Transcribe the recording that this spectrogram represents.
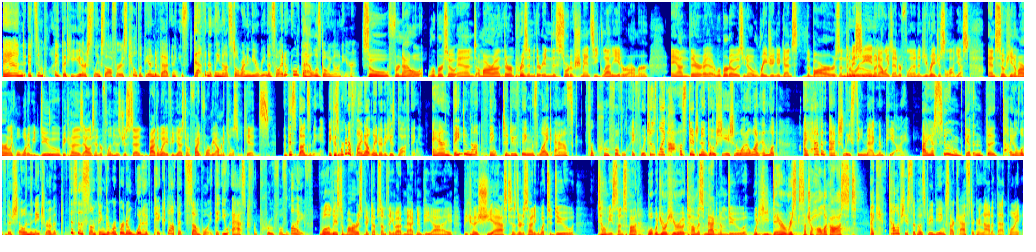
And it's implied that he either slinks off or is killed at the end of that, and he's definitely not still running the arena, so I don't know what the hell is going on here. So for now, Roberto and Amara, they're imprisoned. They're in this sort of schmancy gladiator armor. And they're, uh, Roberto is, you know, raging against the bars and The the, room and Alexander Flynn, and he rages a lot, yes. And so he and Amara are like, well, what do we do? Because Alexander Flynn has just said, by the way, if you guys don't fight for me, I'm going to kill some kids. This bugs me because we're going to find out later that he's bluffing. And they do not think to do things like ask for proof of life, which is like hostage negotiation 101. And look, I haven't actually seen Magnum PI. I assume, given the title of the show and the nature of it, this is something that Roberta would have picked up at some point, that you ask for proof of life. Well, at least Amara's picked up something about Magnum PI because she asks as they're deciding what to do. Tell me, Sunspot, what would your hero Thomas Magnum do? Would he dare risk such a holocaust? I can't tell if she's supposed to be being sarcastic or not at that point.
